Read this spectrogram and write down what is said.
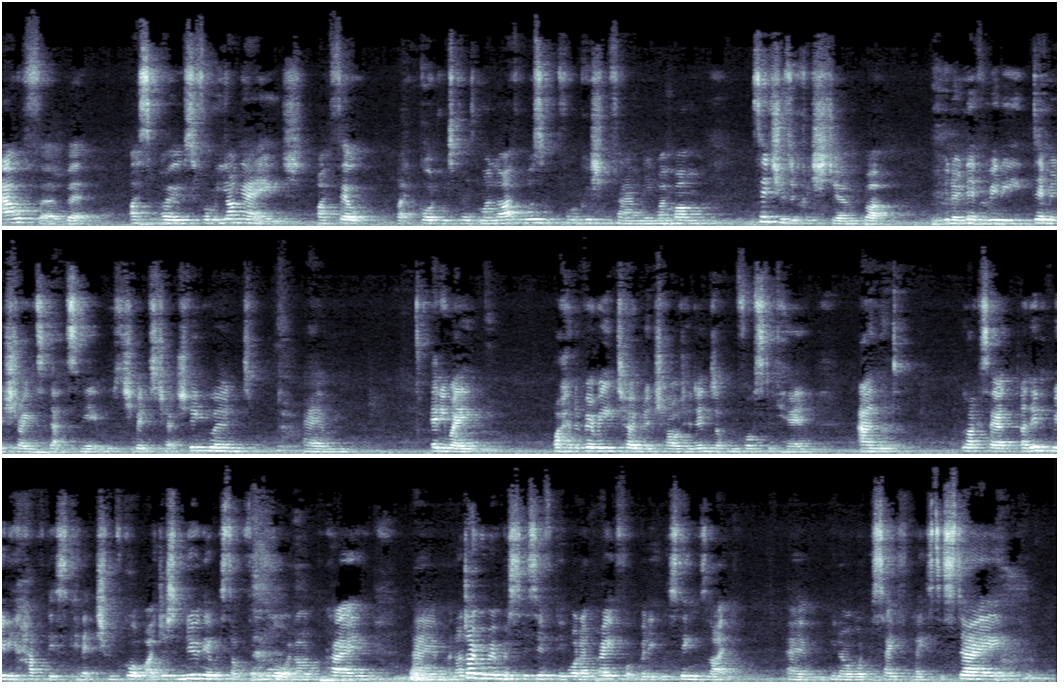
Alpha, but I suppose from a young age, I felt like God was present in my life. I wasn't from a Christian family. My mum said she was a Christian, but you know, never really demonstrated that to me. She went to Church of England. Um, anyway, I had a very turbulent childhood. Ended up in foster care, and like I say, I, I didn't really have this connection with God, but I just knew there was something more, and I would pray. Um, and I don't remember specifically what I prayed for, but it was things like Um, you know, I want a safe place to stay.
